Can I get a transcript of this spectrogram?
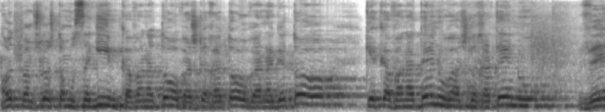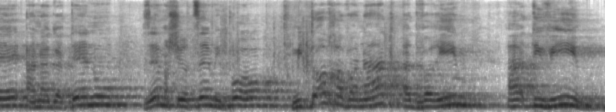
עוד פעם שלושת המושגים כוונתו והשגחתו והנהגתו ככוונתנו והשגחתנו והנהגתנו זה מה שיוצא מפה מתוך הבנת הדברים הטבעיים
